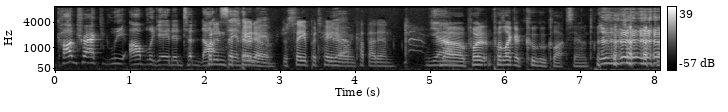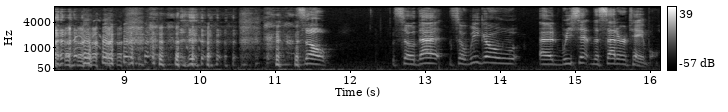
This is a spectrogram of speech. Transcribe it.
contractually obligated to not Put in say their potato. name. Just say potato Yeah. and cut that in. Yeah. No, put put like a cuckoo clock sound. So, so that so we go and we sit in the center table,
